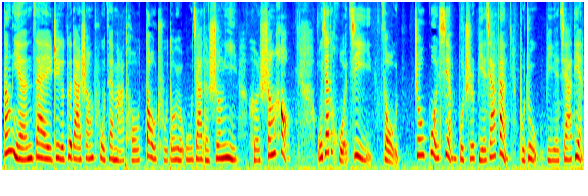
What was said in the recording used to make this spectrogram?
当年在这个各大商铺、在码头，到处都有吴家的生意和商号。吴家的伙计走州过县，不吃别家饭，不住别家店，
